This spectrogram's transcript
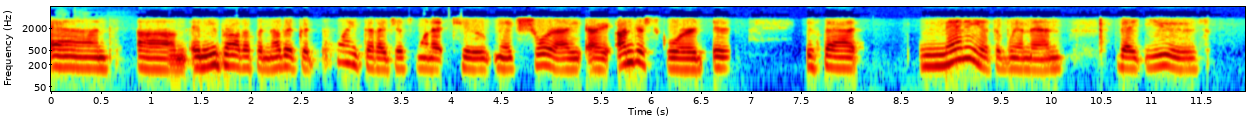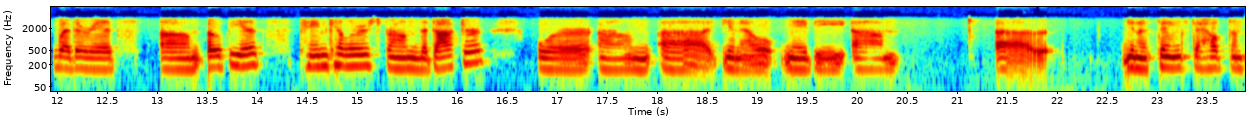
And um, and you brought up another good point that I just wanted to make sure I, I underscored is is that many of the women that use, whether it's um, opiates, painkillers from the doctor, or um, uh, you know maybe um, uh, you know things to help them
